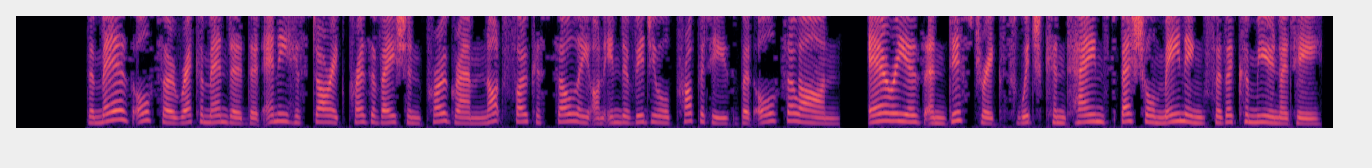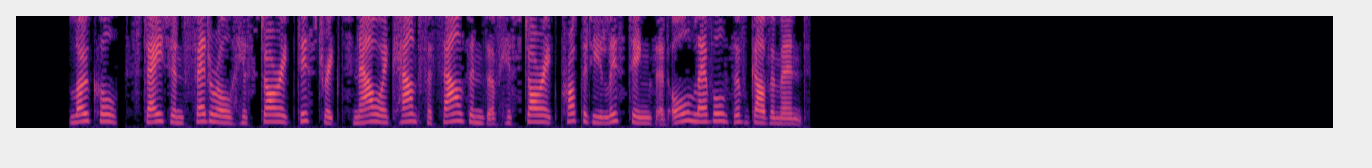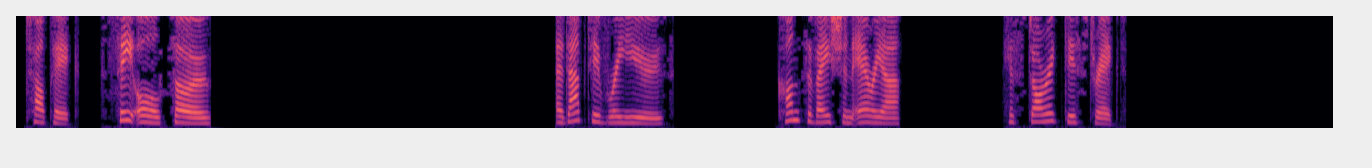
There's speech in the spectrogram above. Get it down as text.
The mayors also recommended that any historic preservation program not focus solely on individual properties but also on areas and districts which contain special meaning for the community. Local, state and federal historic districts now account for thousands of historic property listings at all levels of government. See also Adaptive reuse Conservation area Historic district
